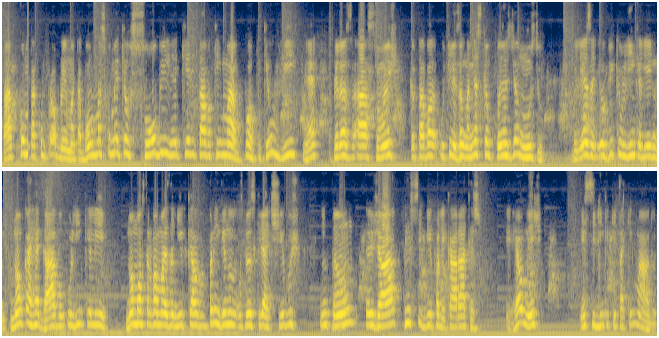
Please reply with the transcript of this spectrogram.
tá? Como tá com problema, tá bom? Mas como é que eu soube né, que ele estava queimado? Pô, porque eu vi, né? Pelas ações que eu estava utilizando nas minhas campanhas de anúncio, beleza? Eu vi que o link ali não carregava, o link ele não mostrava mais ali, ficava prendendo os meus criativos. Então eu já percebi, falei, caracas, realmente esse link aqui está queimado.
